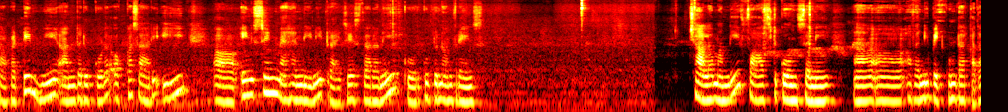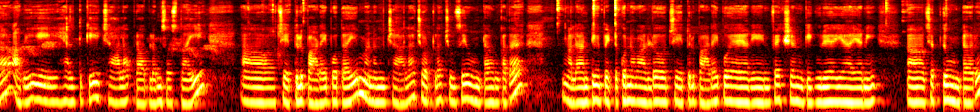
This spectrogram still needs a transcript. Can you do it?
కాబట్టి మీ అందరూ కూడా ఒక్కసారి ఈ ఇన్స్టెంట్ మెహందీని ట్రై చేస్తారని కోరుకుంటున్నాం ఫ్రెండ్స్. చాలామంది ఫాస్ట్ కోన్స్ అని అవన్నీ పెట్టుకుంటారు కదా అవి హెల్త్కి చాలా ప్రాబ్లమ్స్ వస్తాయి. చేతులు పాడైపోతాయి. మనం చాలా చోట్ల చూసే ఉంటాం కదా. అలాంటివి పెట్టుకున్న వాళ్ళు చేతులు పాడైపోయాయని ఇన్ఫెక్షన్కి గురి అయ్యాయని చెప్తూ ఉంటారు.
